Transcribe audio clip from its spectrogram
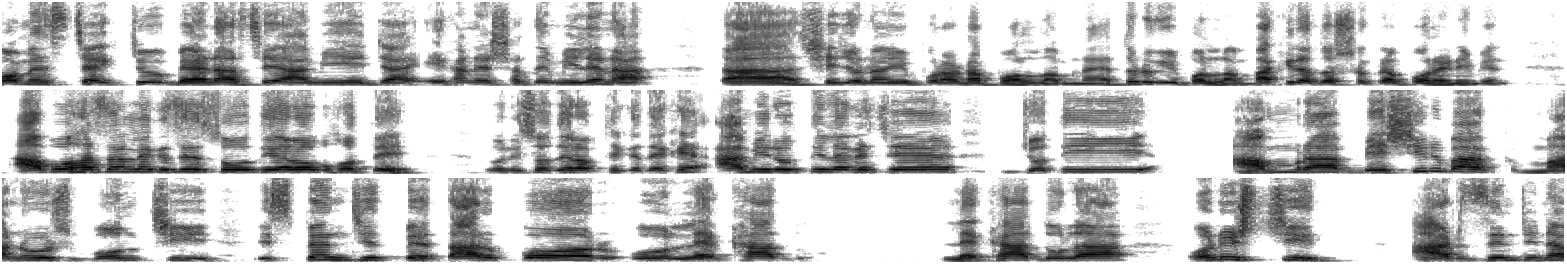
কমেন্টসটা একটু ব্যাড আছে। আমি এটা এখানের সাথে মিলে না। তা সেজন্য আমি পুরাটা পড়লাম না। এতটুকুই পড়লাম। বাকিরা দর্শকরা পড়ে নিবেন। আবু হাসান লিখেছে সৌদি আরব হতে। উনি সৌদি আরব থেকে দেখে। আমির উদ্দিন লিখেছে যদি আমরা বেশিরভাগ মানুষ বলছি স্পেন জিতবে তারপর ও লেখা লেখাধুলা অনিশ্চিত। আর্জেন্টিনা,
